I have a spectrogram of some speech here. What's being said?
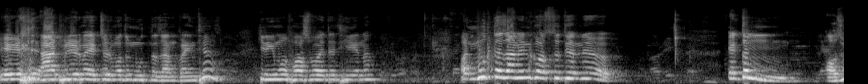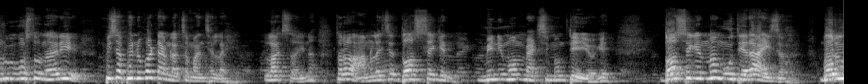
एक आठ पिरियडमा एकचोटि मात्रै मुत्न जानु पाइन्थ्यो। किनकि म फर्स्ट बोय त थिएन। अनि मुत्न जाने नि कस्तो थियो भने एकदम हजुरको कस्तो भन्दाखेरि पिसा फेर्नु कति टाइम लाग्छ मान्छेलाई? लाग्छ होइन। तर हामीलाई चाहिँ दस सेकेन्ड मिनिमम म्याक्सिमम त्यही हो कि? दस सेकेन्डमा मुतेर आइज। बरु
